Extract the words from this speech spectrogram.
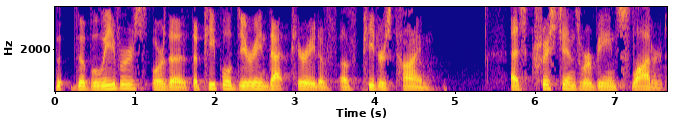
The, the believers or the, the people during that period of, of Peter's time, as Christians were being slaughtered,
